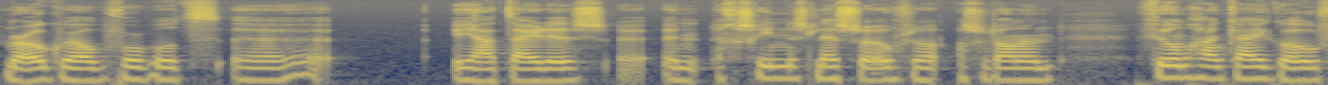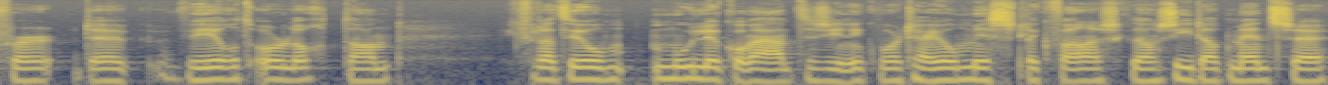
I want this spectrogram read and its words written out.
Maar ook wel bijvoorbeeld uh, ja, tijdens uh, een geschiedenisles of als we dan een film gaan kijken over de Wereldoorlog, dan ik vind dat heel moeilijk om aan te zien. Ik word er heel misselijk van als ik dan zie dat mensen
